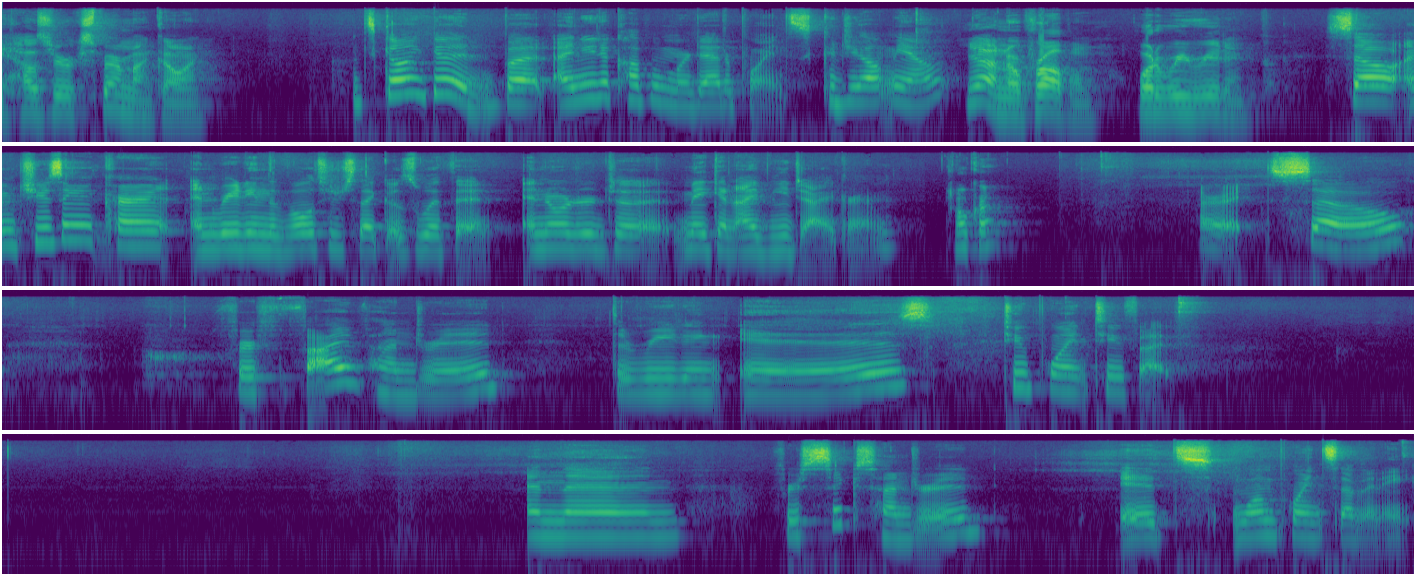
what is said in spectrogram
how's your experiment going? It's going good, but I need a couple more data points. Could you help me out? Yeah, no problem. What are we reading? So I'm choosing a current and reading the voltage that goes with it in order to make an IV diagram. Okay. All right, so for 500, the reading is 2.25. And then for 600, it's 1.78.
